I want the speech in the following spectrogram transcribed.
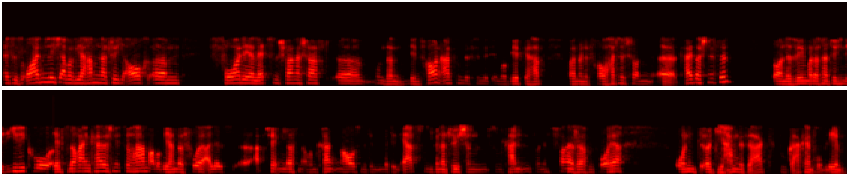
Es ist ordentlich, aber wir haben natürlich auch ähm, vor der letzten Schwangerschaft äh, unseren den Frauenarzt ein bisschen mit involviert gehabt, weil meine Frau hatte schon äh, Kaiserschnitte. Und deswegen war das natürlich ein Risiko, jetzt noch einen Kaiserschnitt zu haben, aber wir haben das vorher alles äh, abchecken lassen, auch im Krankenhaus mit, dem, mit den Ärzten, die wir natürlich schon, schon kannten von den Schwangerschaften vorher. Und äh, die haben gesagt, du gar kein Problem.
